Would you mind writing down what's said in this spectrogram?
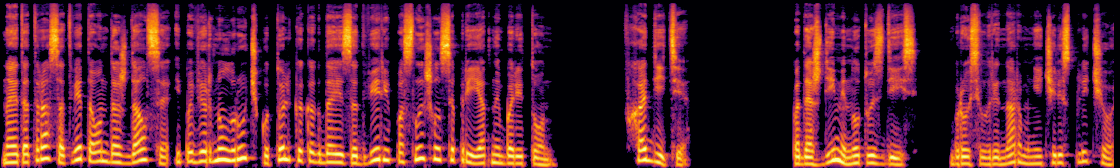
На этот раз ответа он дождался и повернул ручку только когда из-за двери послышался приятный баритон. «Входите». «Подожди минуту здесь», – бросил Ренар мне через плечо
